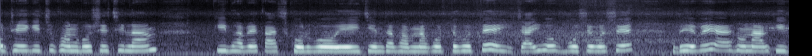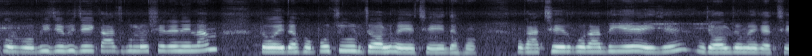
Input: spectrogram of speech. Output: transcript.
উঠে কিছুক্ষণ বসেছিলাম। কীভাবে কাজ করব, এই চিন্তা ভাবনা করতে করতে, এই যাই হোক, বসে বসে ভেবে এখন আর কি করব? ভিজে ভিজেই কাজগুলো সেরে নিলাম। তো এই দেখো, প্রচুর জল হয়েছে, এই দেখো। গাছের গোড়া দিয়ে এই যে জল জমে গেছে।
